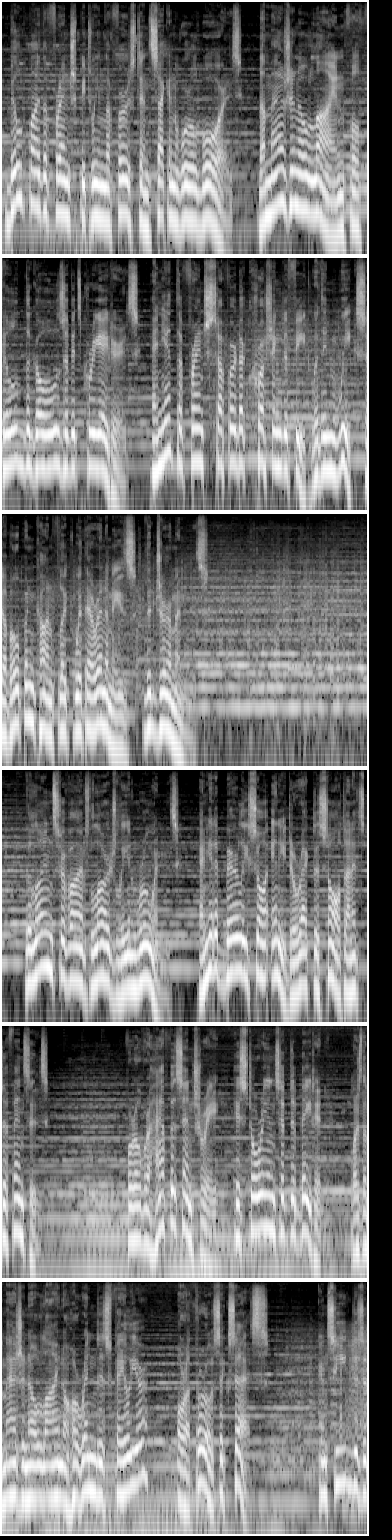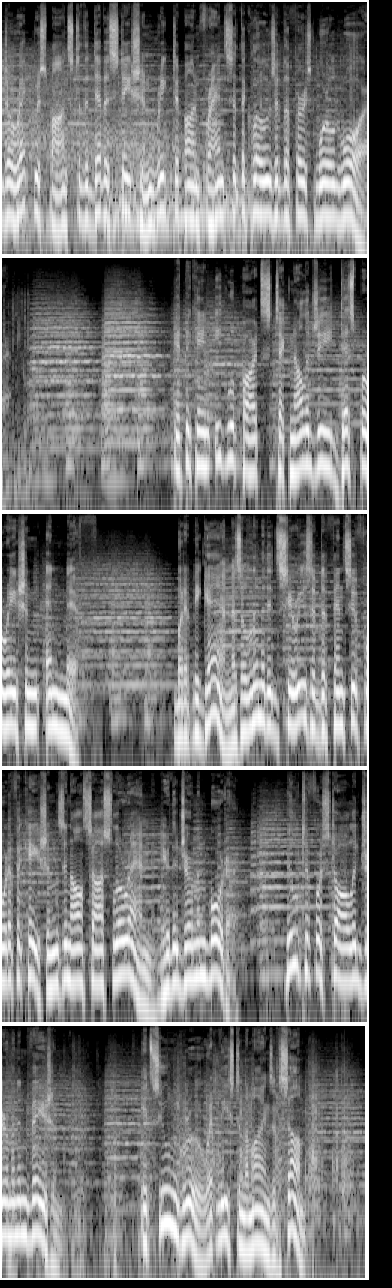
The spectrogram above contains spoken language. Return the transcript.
Built by the French between the First and Second World Wars, the Maginot Line fulfilled the goals of its creators, and yet the French suffered a crushing defeat within weeks of open conflict with their enemies, the Germans. The line survives largely in ruins, and yet it barely saw any direct assault on its defenses. For over half a century, historians have debated, was the Maginot Line a horrendous failure or a thorough success? Conceived as a direct response to the devastation wreaked upon France at the close of the First World War. It became equal parts technology, desperation, and myth but it began as a limited series of defensive fortifications in Alsace-Lorraine near the German border, built to forestall a German invasion. It soon grew, at least in the minds of some,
